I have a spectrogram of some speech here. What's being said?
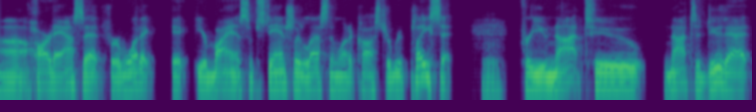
uh, hard asset for what it, it, you're buying it substantially less than what it costs to replace it. Hmm. For you not to not to do that,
